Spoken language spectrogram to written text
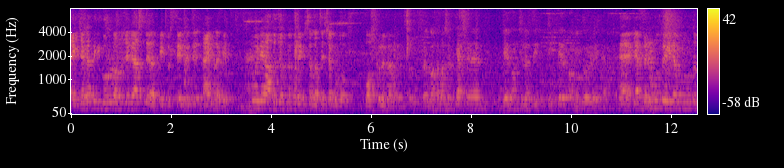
এক জায়গা থেকে গরুটা অন্য জায়গায় আসলে একটু সেট হইতে টাইম লাগে। তো ওইটা আদর যত্ন করে ইনশাল্লাহ চেষ্টা করব বস করে ফেলব ইনশাল্লাহ। গত বছর ক্যাপ্টেনের যেরকম ছিল ঠিক- সেরকমই গরু এটা? হ্যাঁ ক্যাপ্টেনের মতো এটা মূলত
